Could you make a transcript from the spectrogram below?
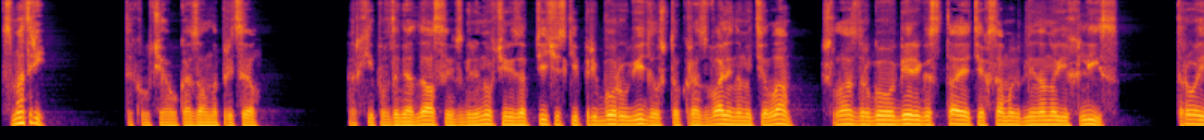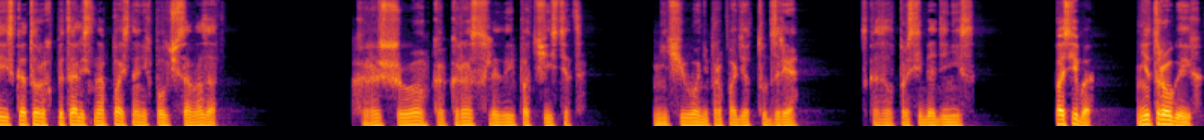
«Смотри!» — Текулча указал на прицел. Архипов догадался и, взглянув через оптический прибор, увидел, что к развалинам и телам шла с другого берега стая тех самых длинноногих лис, трое из которых пытались напасть на них полчаса назад. «Хорошо, как раз следы подчистят. Ничего не пропадет тут зря», — сказал про себя Денис. «Спасибо, не трогай их»,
